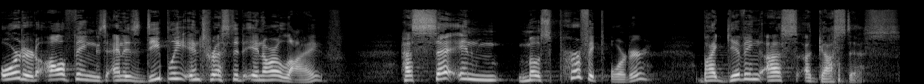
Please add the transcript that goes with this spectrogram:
ordered all things and is deeply interested in our life, has set in most perfect order by giving us Augustus,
